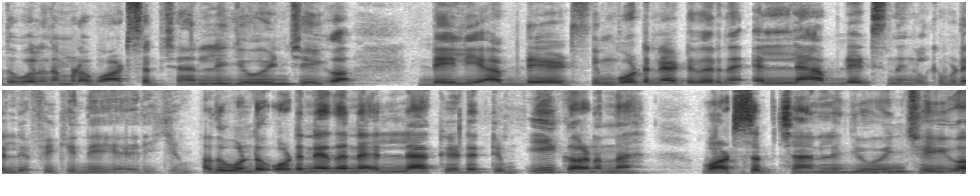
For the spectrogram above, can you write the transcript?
അതുപോലെ നമ്മുടെ വാട്സപ്പ് ചാനലിൽ ജോയിൻ ചെയ്യുക. ഡെയിലി അപ്ഡേറ്റ്സ് ഇമ്പോർട്ടന്റ് ആയിട്ട് വരുന്ന എല്ലാ അപ്ഡേറ്റ്സും നിങ്ങൾക്ക് ഇവിടെ ലഭിക്കുന്നതായിരിക്കും. അതുകൊണ്ട് ഉടനെ തന്നെ എല്ലാ കേഡറ്റും ഈ കാണുന്ന വാട്സപ്പ് ചാനലിൽ ജോയിൻ ചെയ്യുക.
